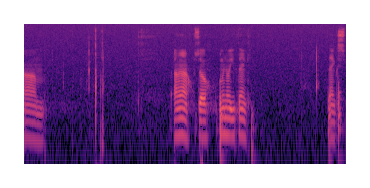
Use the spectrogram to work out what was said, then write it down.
Um, I don't know. So, let me know what you think. Thanks.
